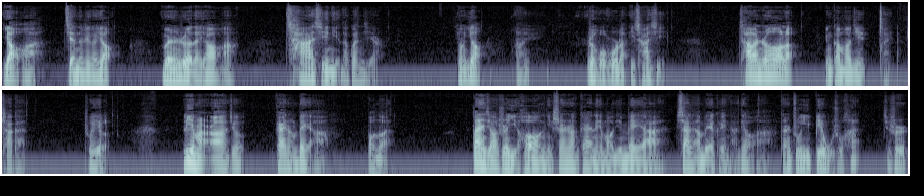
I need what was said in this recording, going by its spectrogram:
药啊，煎的这个药，温热的药啊，擦洗你的关节。用药啊，热乎乎的一擦洗，擦完之后了，用干毛巾哎擦干，注意了，立马啊就盖上被啊，保暖。半小时以后，你身上盖那毛巾被啊、夏凉被可以拿掉啊，但是注意别捂出汗，就是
